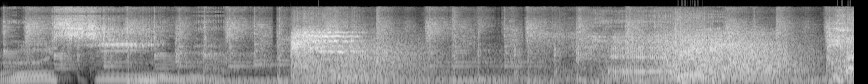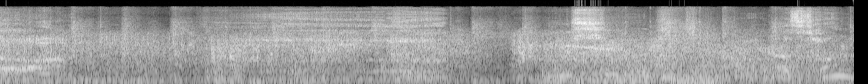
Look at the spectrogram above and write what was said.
惜しいな後ろに皆さん。怒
